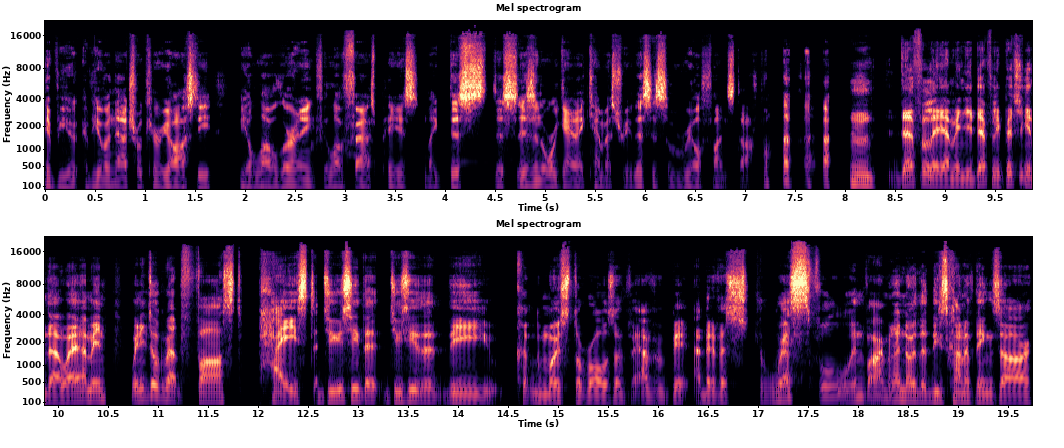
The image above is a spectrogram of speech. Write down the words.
If you if you have a natural curiosity, if you love learning, if you love fast pace, like this this isn't organic chemistry. This is some real fun stuff. mm, definitely. I mean, you're definitely pitching it that way. I mean, when you talk about fast paced, do you see that? Do you see that the, the most of the roles of have a bit a bit of a stressful environment? I know that these kind of things are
